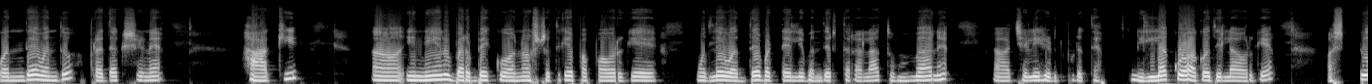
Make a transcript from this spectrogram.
ಒಂದೇ ಒಂದು ಪ್ರದಕ್ಷಿಣೆ ಹಾಕಿ ಇನ್ನೇನು ಬರಬೇಕು ಅನ್ನೋ ಅಷ್ಟೊತ್ತಿಗೆ ಪಾಪ ಅವ್ರಿಗೆ ಮೊದಲೇ ಒದ್ದೆ ಬಟ್ಟೆಯಲ್ಲಿ ಬಂದಿರ್ತಾರಲ್ಲ, ತುಂಬಾನೇ ಚಳಿ ಹಿಡಿದ್ಬಿಡುತ್ತೆ. ನಿಲ್ಲಕ್ಕೂ ಆಗೋದಿಲ್ಲ ಅವ್ರಿಗೆ. ಅಷ್ಟು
